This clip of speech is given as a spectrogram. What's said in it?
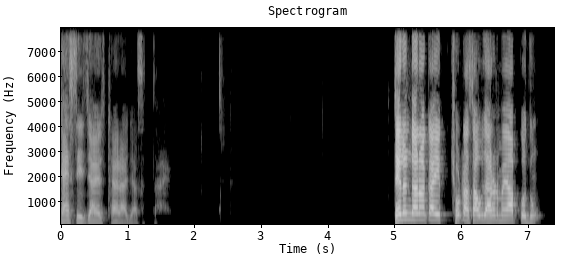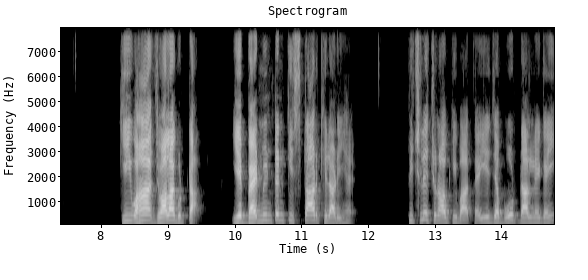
कैसे जायज़ ठहराया जा सकता है? तेलंगाना का एक छोटा सा उदाहरण मैं आपको दूँ कि वहाँ ज्वाला गुट्टा ये बैडमिंटन की स्टार खिलाड़ी हैं। पिछले चुनाव की बात है, ये जब वोट डालने गई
